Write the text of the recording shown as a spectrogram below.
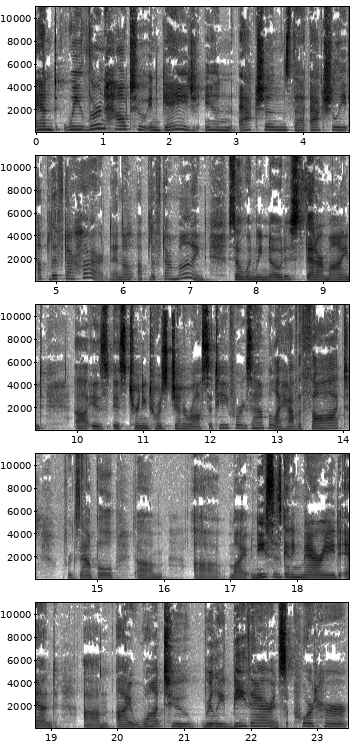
And we learn how to engage in actions that actually uplift our heart and uh, uplift our mind. So when we notice that our mind uh, is is turning towards generosity. For example, I have a thought. For example, um, uh, my niece is getting married, and um, I want to really be there and support her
